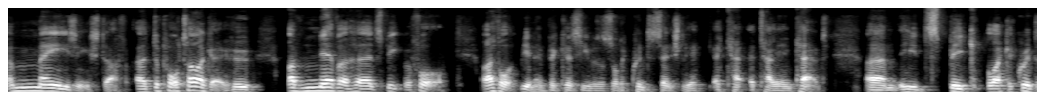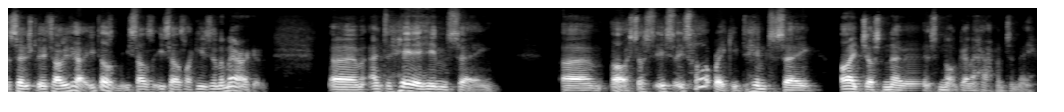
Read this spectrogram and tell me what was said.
amazing stuff. Uh, De Portago, who I've never heard speak before. I thought, you know, because he was a sort of quintessentially a, a cat, Italian cat, um, he'd speak like a quintessentially Italian cat. He doesn't. He sounds he sounds like he's an American. Um, and to hear him saying, um, "Oh, it's just it's, it's, heartbreaking," to him to say, "I just know it's not going to happen to me."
